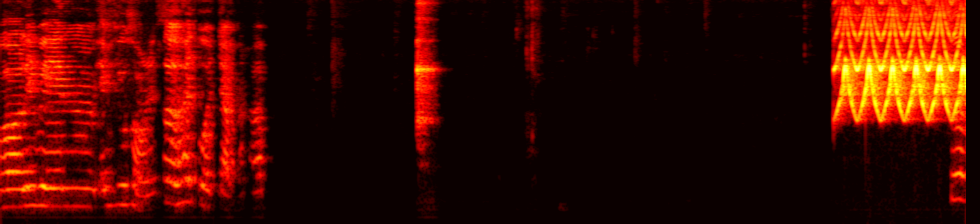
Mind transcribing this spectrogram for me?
บริเวณ MQ2 Laser ให้ตรวจจับนะครับ ซึ่ง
